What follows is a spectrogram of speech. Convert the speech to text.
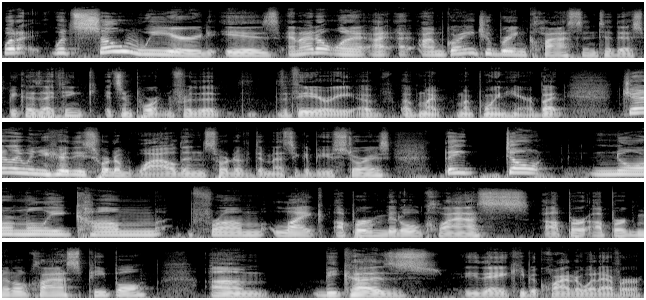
what what's so weird is and i don't want to i'm going to bring class into this because i think it's important for the the theory of of my my point here. But generally when you hear these sort of wild and sort of domestic abuse stories they don't normally come from like upper middle class upper upper middle class people um because they keep it quiet or whatever.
